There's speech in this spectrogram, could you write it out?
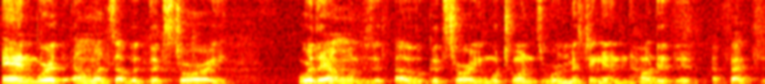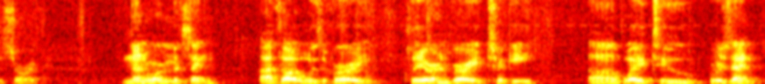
and were the elements of a good story were the elements of a good story and which ones were missing and how did it affect the story none were missing i thought it was a very clear and very tricky uh, way to present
